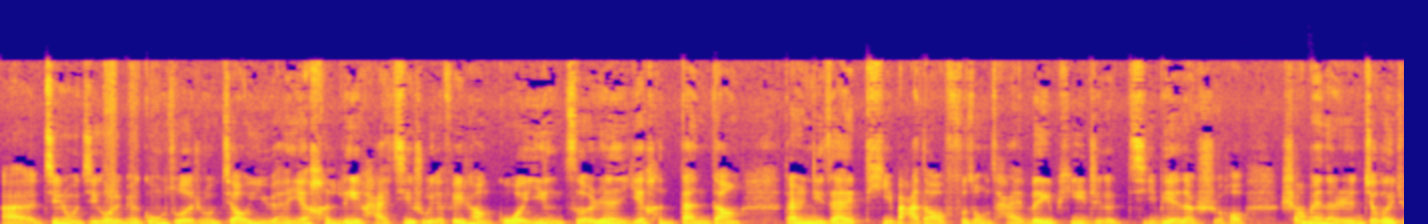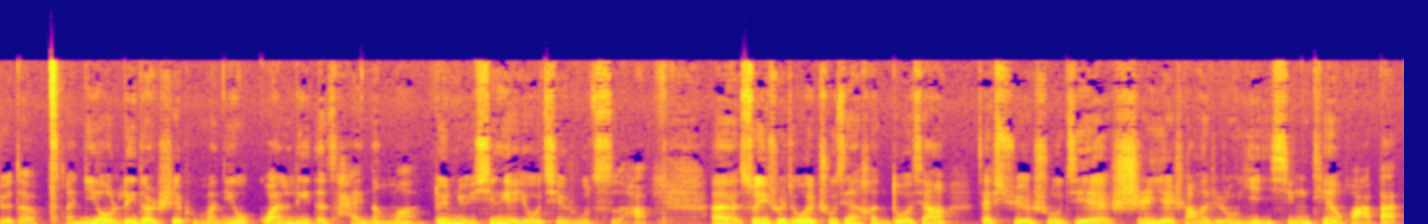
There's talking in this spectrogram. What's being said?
呃金融机构里面工作的这种交易员也很厉害，技术也非常过硬，责任也很担当。但是你在提拔到副总裁 VP 这个级别的时候，上面的人就会觉得，哎，你有 leadership 吗？你有管理的才能吗？对女性也尤其如此哈。呃，所以说就会出现很多像在学术界、事业上的这种隐形天花板。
